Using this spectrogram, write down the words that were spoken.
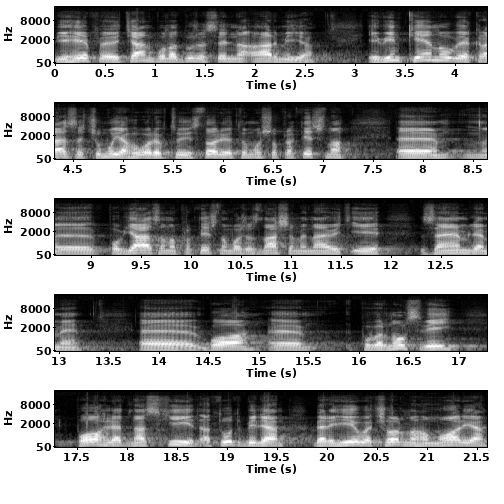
в єгиптян була дуже сильна армія. І він кинув якраз, чому я говорив цю історію, тому що практично е, е, пов'язано, практично може з нашими навіть і землями, е, бо е, повернув свій погляд на схід, а тут біля берегів Чорного моря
